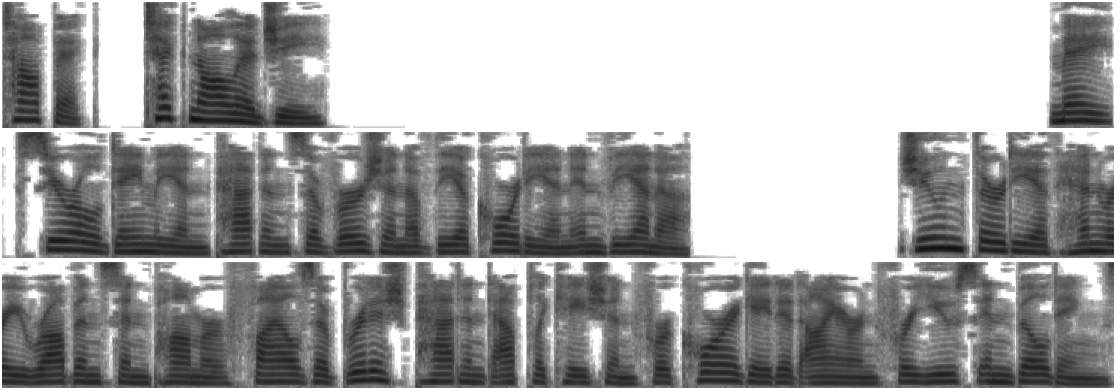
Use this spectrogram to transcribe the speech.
Topic: Technology May, Cyril Demian patents a version of the accordion in Vienna. June 30 – Henry Robinson Palmer files a British patent application for corrugated iron for use in buildings.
